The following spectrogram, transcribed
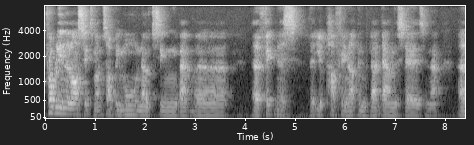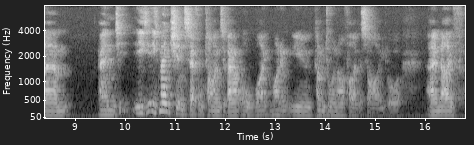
probably in the last six months, I've been more noticing about uh, uh, fitness that you're puffing up and down the stairs and that. Um, and he's, he's mentioned several times about, oh, why, why don't you come and join our five side? Or, and I've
